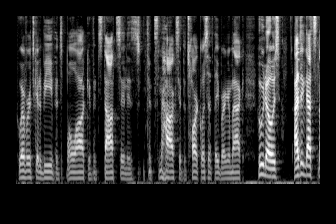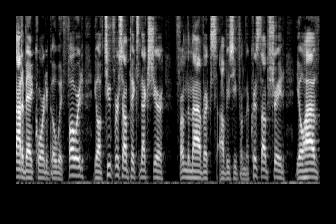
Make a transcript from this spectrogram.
whoever it's going to be. If it's Bullock, if it's Dotson, if it's Knox, if it's Harkless, if they bring him back, who knows? I think that's not a bad core to go with forward. You'll have two first round picks next year from the Mavericks, obviously from the Kristaps trade. You'll have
